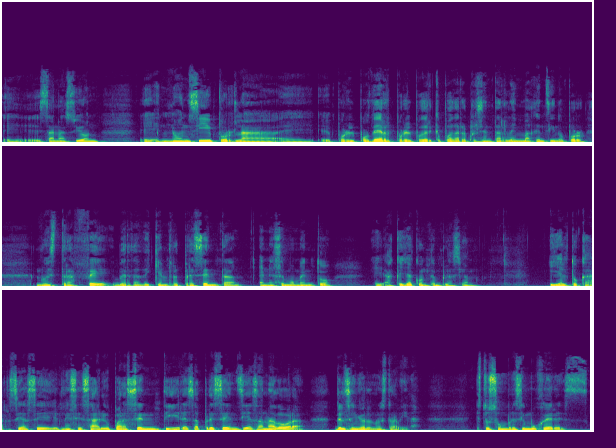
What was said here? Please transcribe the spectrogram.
eh, sanación, eh, no en sí por, la, eh, por el poder, por el poder que pueda representar la imagen, sino por nuestra fe, ¿verdad?, de quien representa en ese momento aquella contemplación y el tocar se hace necesario para sentir esa presencia sanadora del Señor en nuestra vida. Estos hombres y mujeres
